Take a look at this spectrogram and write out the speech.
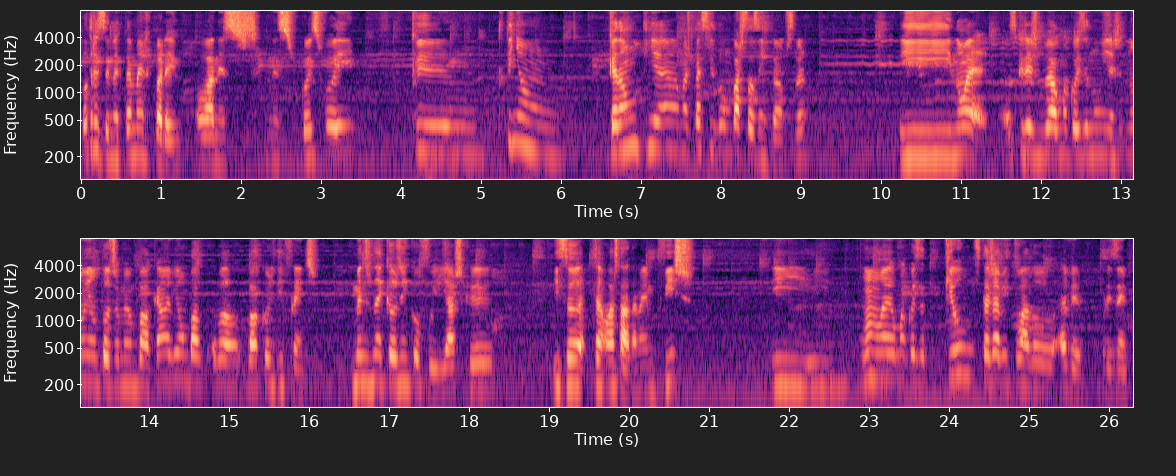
Outra cena que também reparei lá nesses, nesses coisas foi que, que tinham cada um tinha uma espécie de um bar sozinho, estão a perceber? E não é. Se querias beber alguma coisa, não, ias, não iam todos ao mesmo balcão, havia um bal, bal, balcões diferentes. Menos naqueles em que eu fui. E acho que isso, lá está, também é muito fixe. E não é uma coisa que eu esteja habituado a ver, por exemplo.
